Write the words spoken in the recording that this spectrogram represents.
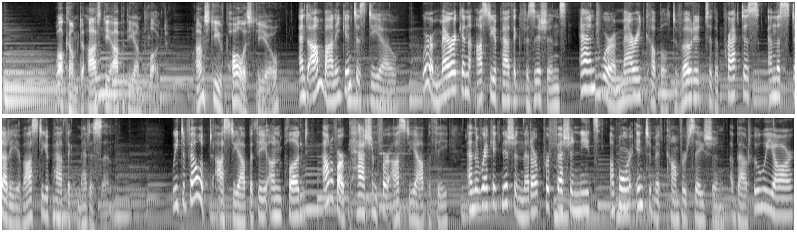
Welcome to Osteopathy Unplugged. I'm Steve Paulus, DO. And I'm Bonnie Gintis, DO. We're American osteopathic physicians, and we're a married couple devoted to the practice and the study of osteopathic medicine. We developed Osteopathy Unplugged out of our passion for osteopathy and the recognition that our profession needs a more intimate conversation about who we are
